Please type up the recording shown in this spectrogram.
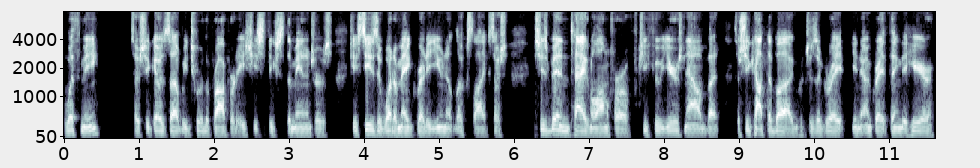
with me. So she goes up, we tour the property, she speaks to the managers, she sees what a make ready unit looks like. So she, has been tagging along for a few years now, but so she caught the bug, which is a great, you know, great thing to hear.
